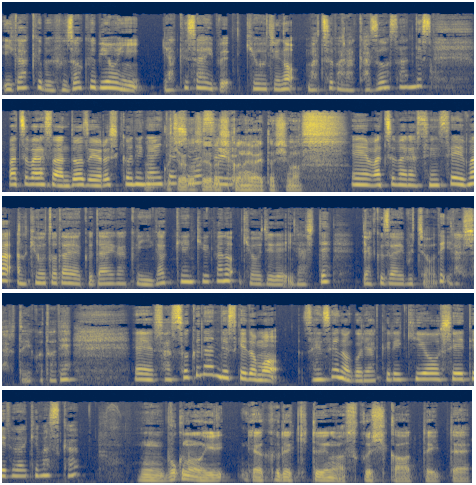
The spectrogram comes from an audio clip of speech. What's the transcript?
医学部附属病院薬剤部教授の松原和夫さんです。松原さんどうぞよろしくお願いいたします。よろしくお願いいたします。えー、松原先生はあの京都大学大学院医学研究科の教授でいらして薬剤部長でいらっしゃるということで、えー、早速なんですけども先生のご略歴を教えていただけますか？うん、僕の略歴というのは少し変わっていて、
